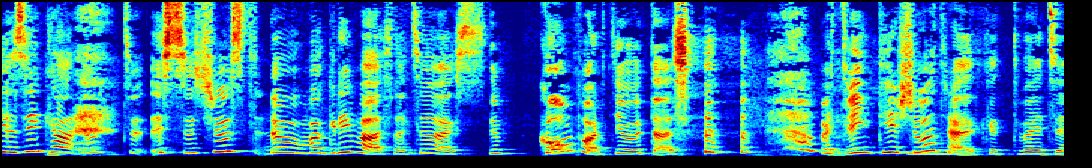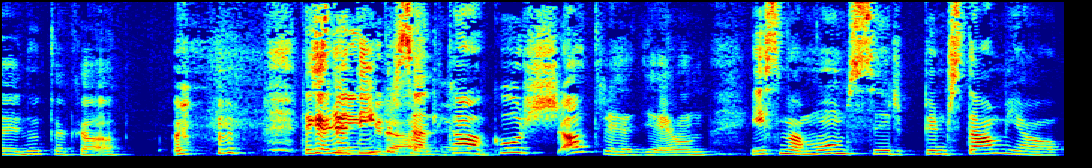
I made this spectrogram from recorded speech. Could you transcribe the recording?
jo, zin kā, nu, es šust, nu, man gribās, lai cilvēks, nu, komfort jūtās. bet viņi tieši otrādi, kad vajadzēja, nu, tā kā. tā kā ļoti interesanti, jā. kā kurš atreaģē, un īstenībā mums ir pirms tam jau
